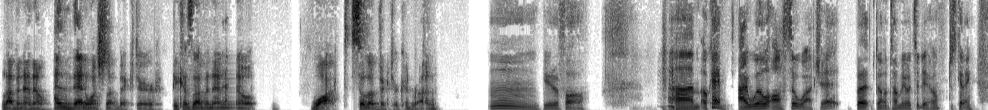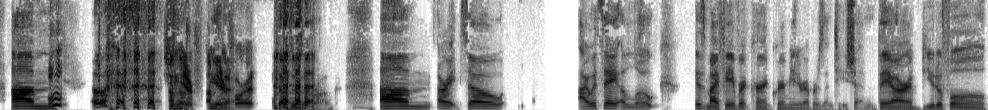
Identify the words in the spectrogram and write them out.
La Veneno and then watch Love Victor because La Veneno walked so Love Victor could run. Mm, beautiful. Um, okay, I will also watch it, but don't tell me what to do. Just kidding. Um, Ooh. oh, I'm not- here. I'm here know, for it. That isn't wrong. um, all right. So I would say Alok is my favorite current queer media representation. They are a beautiful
